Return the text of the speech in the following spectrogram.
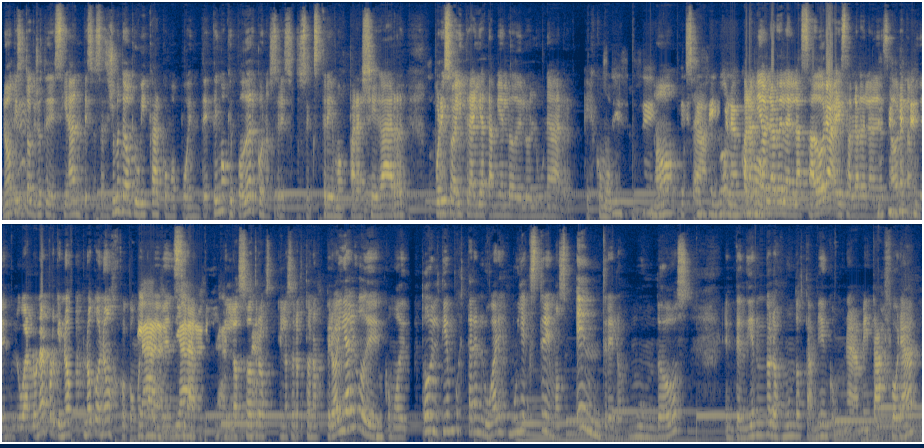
¿no? Que es esto que yo te decía antes, o sea, si yo me tengo que ubicar como puente, tengo que poder conocer esos extremos para llegar, por eso ahí traía también lo de lo lunar, es como, ¿no? O sea, para mí hablar de la enlazadora es hablar de la enlazadora también desde un lugar lunar, porque no, no conozco como la vivencia en, los otros, en los otros tonos, pero hay algo de como de todo el tiempo estar en lugares muy extremos entre los mundos, entendiendo los mundos también como una metáfora,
